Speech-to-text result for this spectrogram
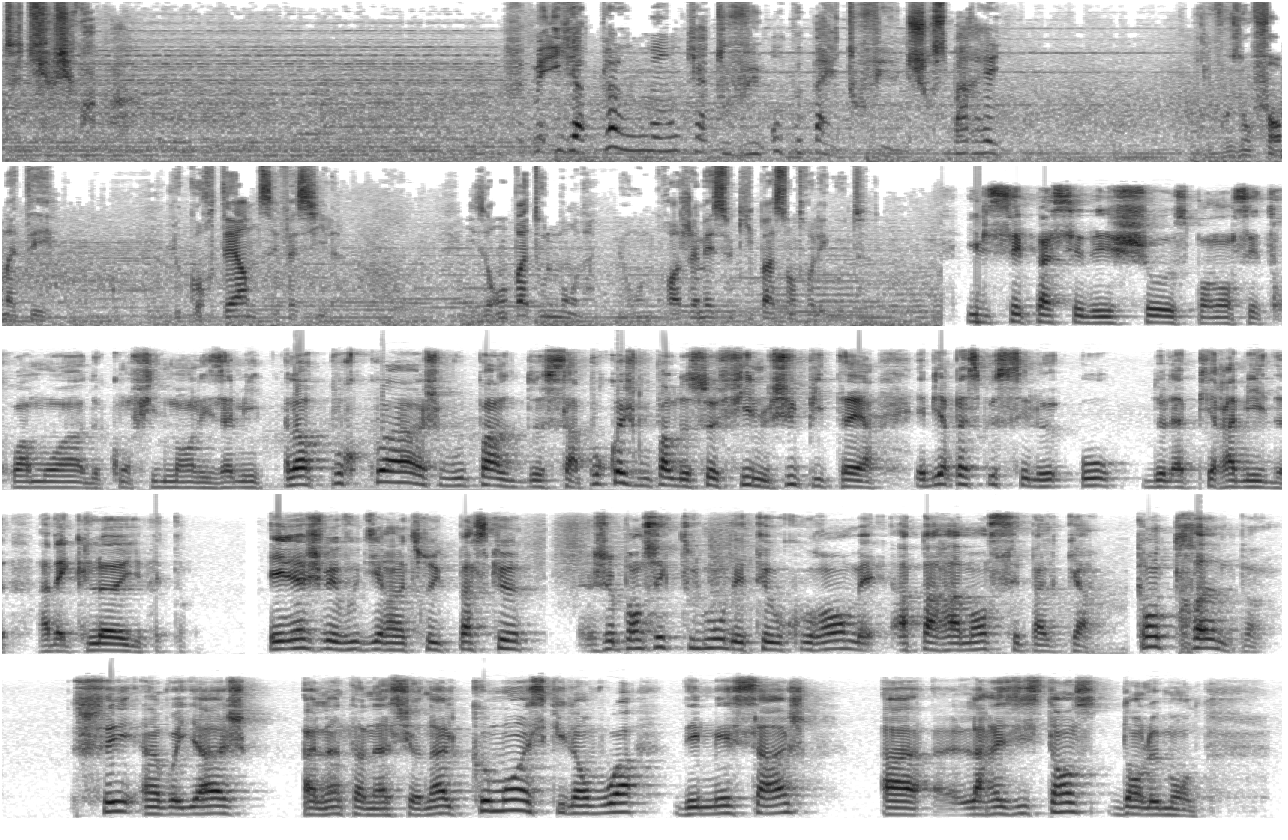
De Dieu, j'y crois pas. Mais il y a plein de monde qui a tout vu. On peut pas étouffer une chose pareille. Ils vous ont formaté. Le court terme, c'est facile. Ils auront pas tout le monde, mais on ne croit jamais ce qui passe entre les gouttes. Il s'est passé des choses pendant ces trois mois de confinement, les amis. Alors pourquoi je vous parle de ça? Pourquoi je vous parle de ce film Jupiter? Eh bien parce que c'est le haut de la pyramide, avec l'œil. Et là, je vais vous dire un truc, parce que je pensais que tout le monde était au courant, mais apparemment, c'est pas le cas. Quand Trump fait un voyage à l'international, comment est-ce qu'il envoie des messages à la résistance dans le monde?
